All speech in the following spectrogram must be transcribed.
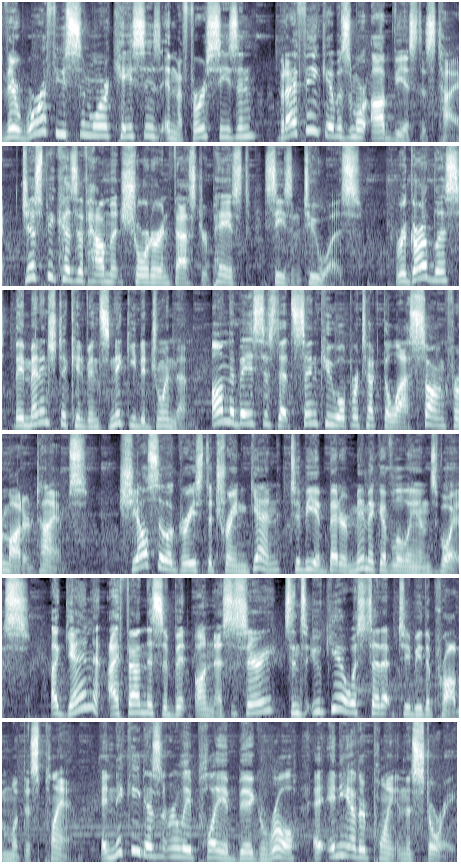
There were a few similar cases in the first season, but I think it was more obvious this time, just because of how much shorter and faster paced season 2 was. Regardless, they managed to convince Nikki to join them, on the basis that Senku will protect the last song for modern times. She also agrees to train Gen to be a better mimic of Lillian's voice. Again, I found this a bit unnecessary, since Ukyo was set up to be the problem with this plan, and Nikki doesn't really play a big role at any other point in the story.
